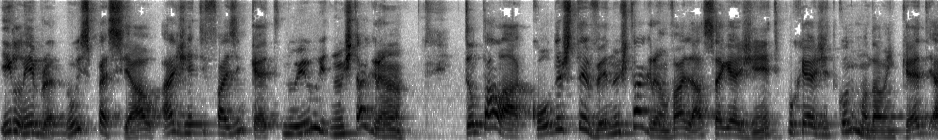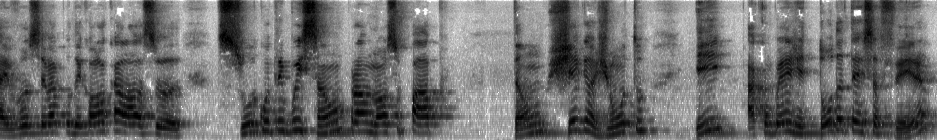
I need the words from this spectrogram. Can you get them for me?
E lembra, no especial, a gente faz enquete no, no Instagram. Então tá lá, Coders TV no Instagram. Vai lá, segue a gente, porque a gente, quando mandar uma enquete, aí você vai poder colocar lá a sua, sua contribuição para o nosso papo. Então, chega junto e acompanha a gente toda terça-feira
